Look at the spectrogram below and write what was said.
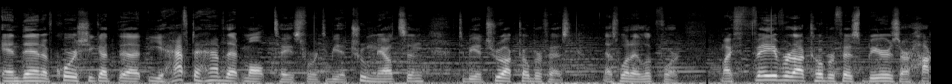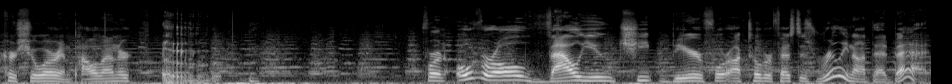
And then, of course, you got that, you have to have that malt taste for it to be a true Märzen, to be a true Oktoberfest. That's what I look for. My favorite Oktoberfest beers are Hacker-Pschorr and Paulaner. for an overall value cheap beer for Oktoberfest is really not that bad.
